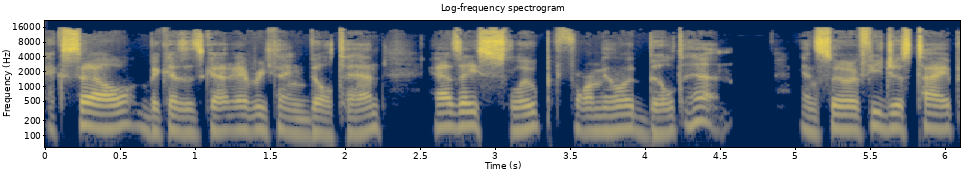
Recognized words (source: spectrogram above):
Excel, because it's got everything built in, has a slope formula built in. And so if you just type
